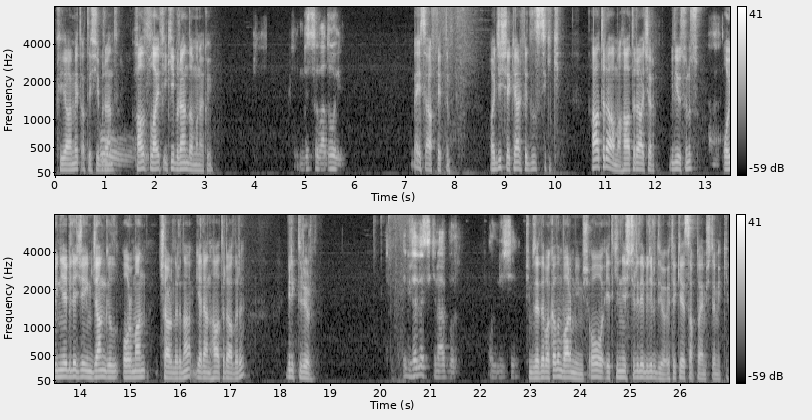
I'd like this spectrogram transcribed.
Kıyamet ateşi brand. Oo. Half-Life 2 brand amına koyayım. Şimdi sıvada oyun. Neyse affettim. Acı şeker fiddle sikik. Hatıra ama hatıra açarım. Biliyorsunuz oynayabileceğim jungle orman çarlarına gelen hatıraları biriktiriyorum. E, güzel de skin abi bu. Oyun içi. Şimdi de bakalım var mıymış. O etkinleştirilebilir diyor. Öteki hesaptaymış demek ki.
